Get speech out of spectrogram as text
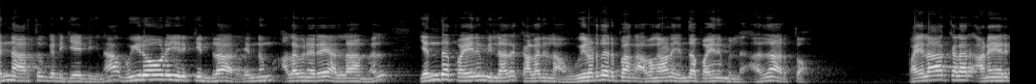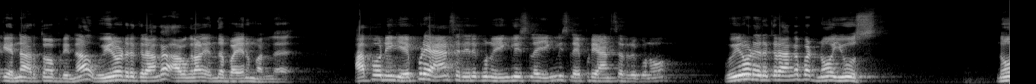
என்ன அர்த்தம் கேட்டு கேட்டிங்கன்னா உயிரோடு இருக்கின்றார் என்னும் அளவினரே அல்லாமல் எந்த பயனும் இல்லாத கலர் இல்லை. அவங்க உயிரோடு தான் இருப்பாங்க. அவங்களால எந்த பயனும் இல்லை. அதுதான் அர்த்தம். பயலாக்கலர் அணையருக்கு என்ன அர்த்தம் அப்படின்னா உயிரோடு இருக்கிறாங்க அவங்களால எந்த பயனும் அல்ல. அப்போது நீங்கள் எப்படி ஆன்சர் இருக்கணும்? இங்கிலீஷில் இங்கிலீஷில் எப்படி ஆன்சர் இருக்கணும்? உயிரோடு இருக்கிறாங்க but no use no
